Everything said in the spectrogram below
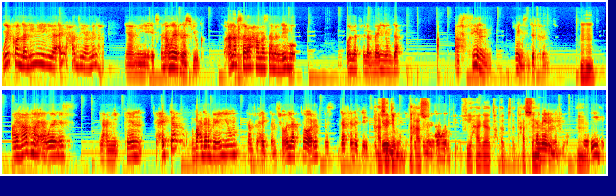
والكونداليني لأي حد يعملها. يعني it's an awareness yoga. فأنا. بصراحة مثلا ليه بقول لك في ال 40 يوم ده I've seen things different. I have my awareness يعني كان في حتة وبعد 40 يوم كان في حتة. مش هقول لك طار بس definitely حسيتي يعني بتحسن الأول. في- اتح- اتحسنت؟ تماما مم. ابتديت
